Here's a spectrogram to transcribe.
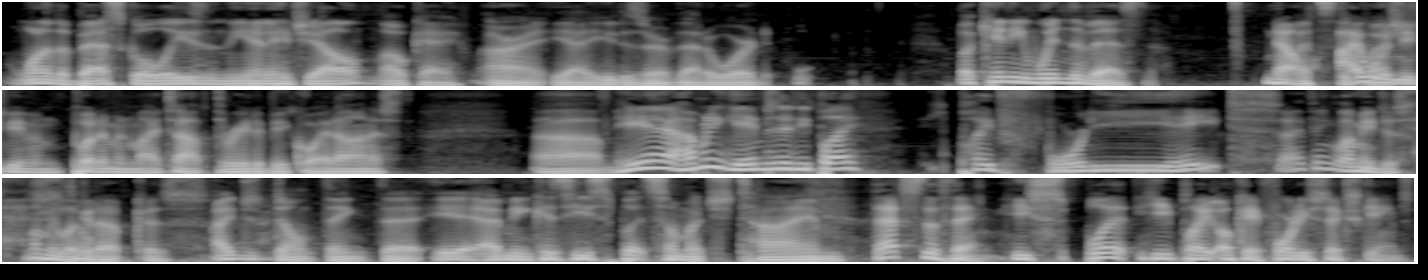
one of the best goalies in the NHL. Okay, all right, yeah, you deserve that award. But can he win the Vezina? No, That's the I wouldn't question. even put him in my top three, to be quite honest. Um, Yeah, how many games did he play? he played 48, I think. Let me just let me look it up because I just don't think that. Yeah, I mean, because he split so much time. that's the thing. He split. He played okay, 46 games,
